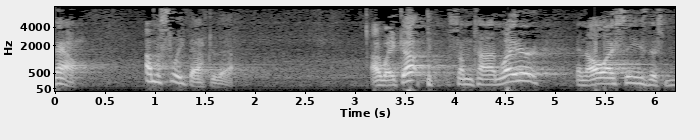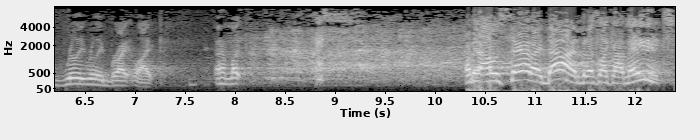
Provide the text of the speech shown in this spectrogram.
Now, I'm asleep after that. I wake up sometime later and all I see is this really, really bright light. And I'm like, yes. I mean, I was sad I died, but I was like, I made it.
